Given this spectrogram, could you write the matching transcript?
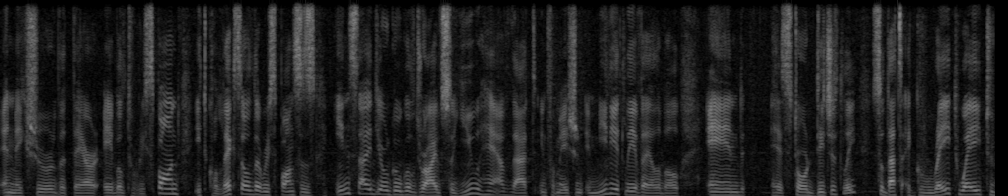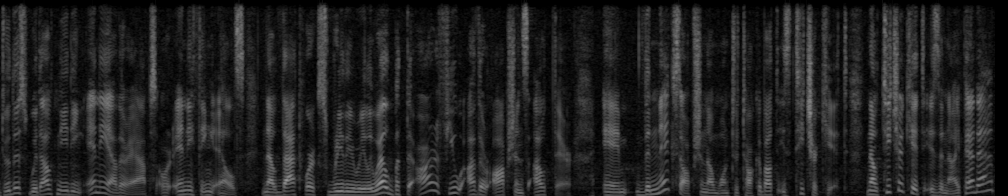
and make sure that they are able to respond. It collects all the responses inside your Google Drive so you have that information immediately available and is stored digitally. So that's a great way to do this without needing any other apps or anything else. Now that works really, really well, but there are a few other options out there. Um, the next option I want to talk about is TeacherKit. Now TeacherKit is an iPad app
